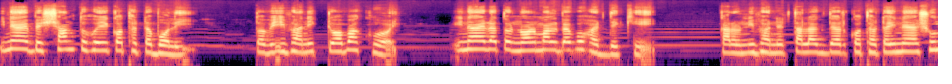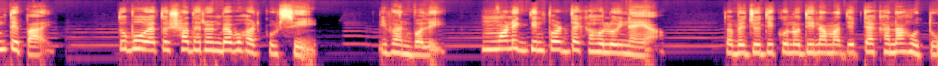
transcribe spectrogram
ইনায়া বেশ শান্ত হয়ে কথাটা বলে। তবে ইভান একটু অবাক হয়। ইনায়েরা তো নর্মাল ব্যবহার দেখে কারণ ইভানের তালাক দেওয়ার কথাটা ইনায়া শুনতে পায়। তবুও এত সাধারণ ব্যবহার করছে। ইভান বলে অনেক দিন পর দেখা হলো ইনায়া তবে যদি কোনো দিন আমাদের দেখা না হতো,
